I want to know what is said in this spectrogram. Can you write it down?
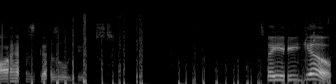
All I have is guzzle juice. So here you go.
